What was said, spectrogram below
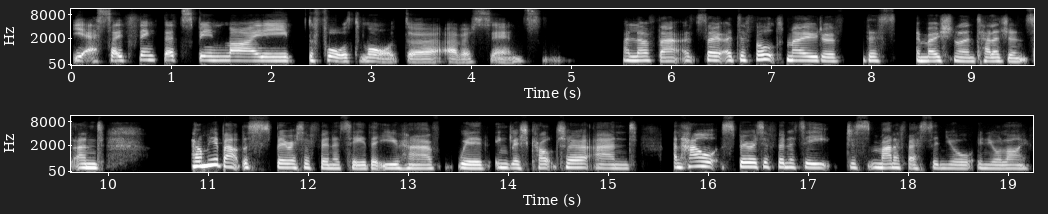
yes, I think that's been my default mode uh, ever since. I love that. Uh, so, a default mode of this emotional intelligence. And tell me about the spirit affinity that you have with English culture and and how spirit affinity just manifests in your in your life.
